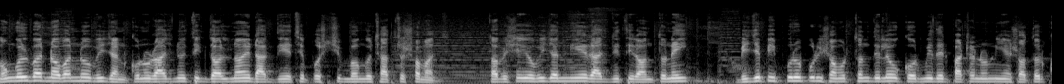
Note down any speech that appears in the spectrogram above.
মঙ্গলবার নবান্ন অভিযান, কোনো রাজনৈতিক দল নয়, ডাক দিয়েছে পশ্চিমবঙ্গ ছাত্র সমাজ। তবে সেই অভিযান নিয়ে রাজনীতির অন্ত নেই। বিজেপি পুরোপুরি সমর্থন দিলেও কর্মীদের পাঠানো নিয়ে সতর্ক।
